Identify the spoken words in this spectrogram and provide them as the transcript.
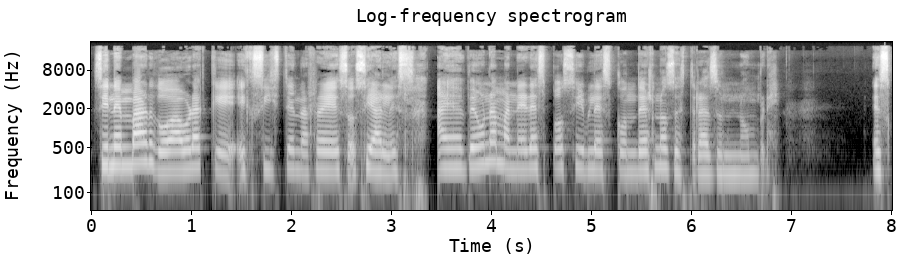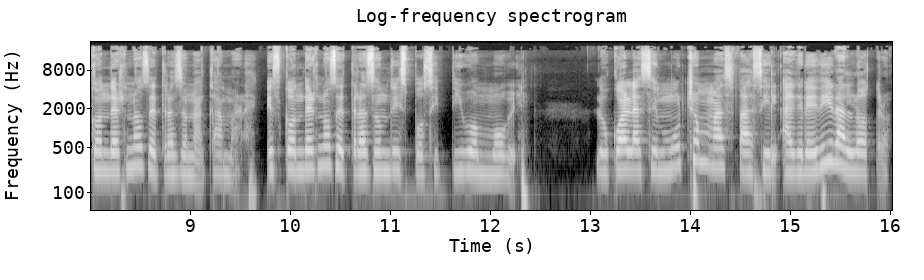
Sin embargo, ahora que existen las redes sociales, de una manera es posible escondernos detrás de un nombre, escondernos detrás de una cámara, escondernos detrás de un dispositivo móvil, lo cual hace mucho más fácil agredir al otro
